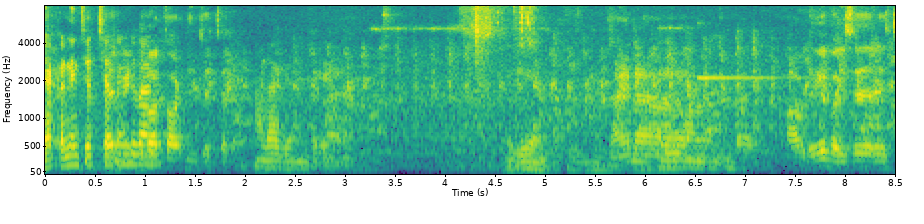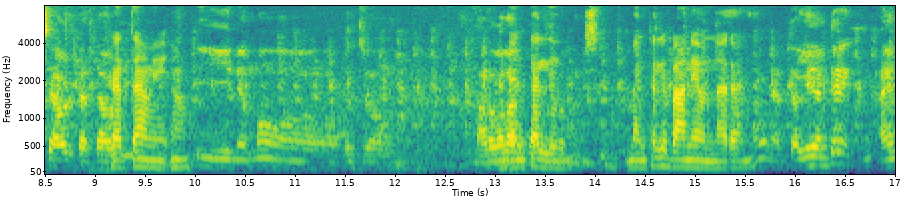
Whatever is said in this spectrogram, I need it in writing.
ఎక్కడి నుంచి వచ్చారండి అలాగే అండి. ఆయన ఆవిడే వయసు వచ్చి ఆవిడ పెద్ద. పెద్ద ఆమె. ఈయనేమో కొంచెం మెంటల్లీ మెంటల్లీ బాగానే ఉన్నారా అండి మెంటల్లీ అంటే ఆయన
